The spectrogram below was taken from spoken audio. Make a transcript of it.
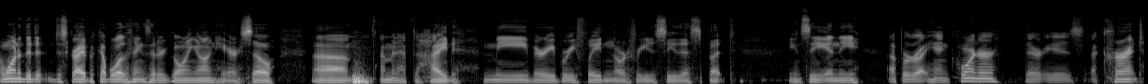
I wanted to describe a couple other things that are going on here. So um, I'm going to have to hide me very briefly in order for you to see this. But you can see in the upper right hand corner, there is a current,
